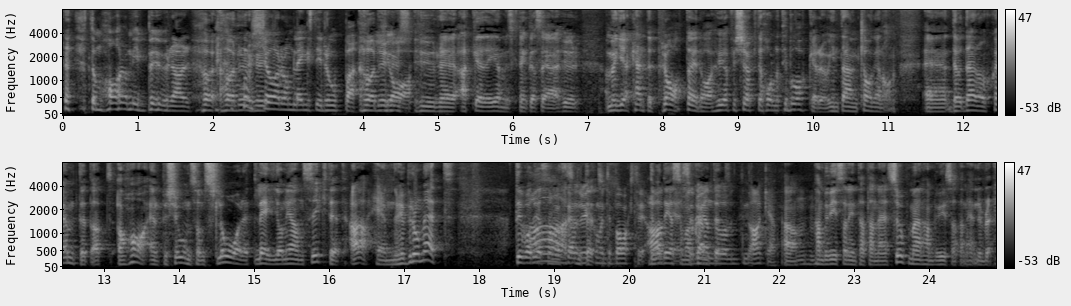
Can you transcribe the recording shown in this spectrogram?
De har dem i burar Hör- hörde och hur- kör dem längst i Europa. Hörde du ja. hur, hur eh, akademisk tänkte jag säga, hur men jag kan inte prata idag. Hur jag försökte hålla tillbaka det och inte anklaga någon. Eh, det, därav skämtet att, aha, en person som slår ett lejon i ansiktet. Ah, Henry Bronett. Det var det som var Ah, så du skämtet. kommer tillbaka till det. Det var Ah, det som var du ändå- skämtet. ah, Okej, Ja, Han bevisade inte att han är Superman, han bevisade att han är Henry Bronett.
